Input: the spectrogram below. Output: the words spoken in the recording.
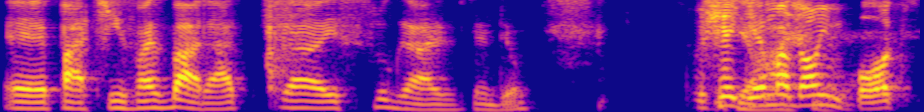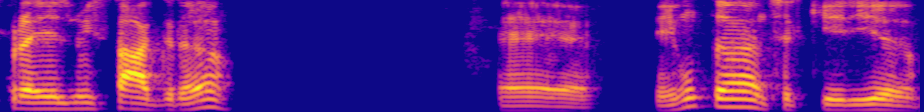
é, patins mais baratos para esses lugares, entendeu? Eu cheguei a mandar um inbox para ele no Instagram, é, perguntando se ele queria,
